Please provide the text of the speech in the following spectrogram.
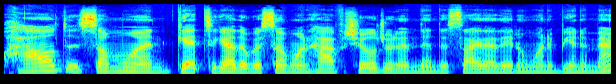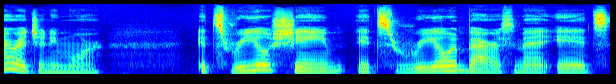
How does someone get together with someone, have children and then decide that they don't want to be in a marriage anymore? It's real shame, it's real embarrassment, it's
